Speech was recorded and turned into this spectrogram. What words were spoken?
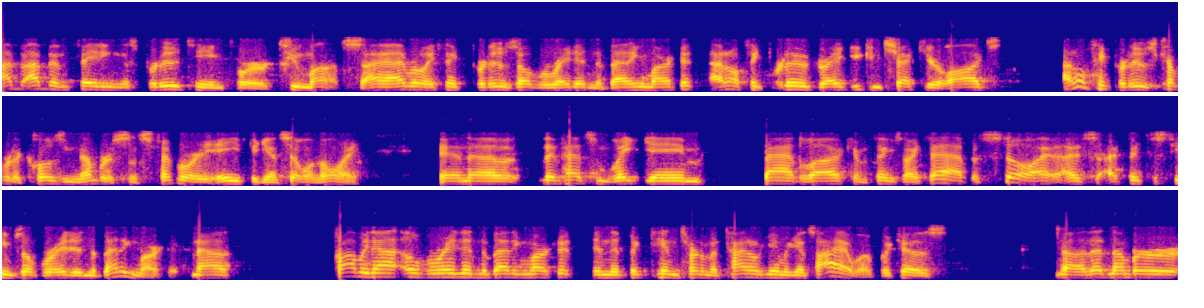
I've, I've, been fading this Purdue team for two months. I, I, really think Purdue's overrated in the betting market. I don't think Purdue, Greg, you can check your logs. I don't think Purdue's covered a closing number since February 8th against Illinois. And uh, they've had some late game bad luck and things like that. But still, I, I, I think this team's overrated in the betting market. Now, probably not overrated in the betting market in the Big Ten tournament title game against Iowa because uh, that number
